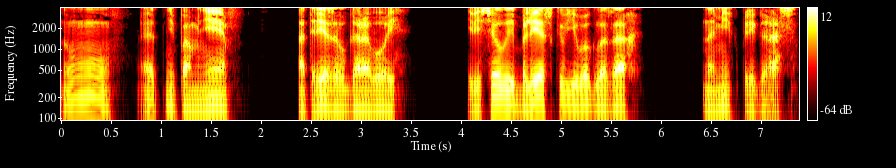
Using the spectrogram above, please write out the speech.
Ну, «Это не по мне», — отрезал Горовой, и веселый блеск в его глазах на миг пригас.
